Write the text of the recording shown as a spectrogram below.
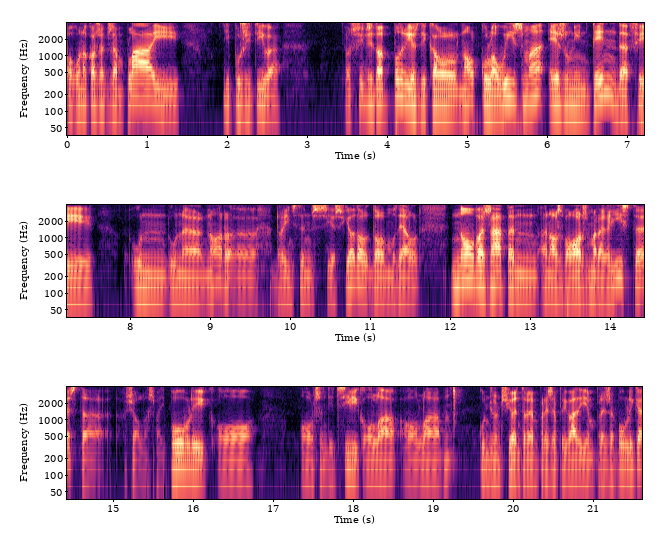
alguna cosa exemplar i, i positiva. Llavors, fins i tot podries dir que el, no, el colauisme és un intent de fer un, una no, eh, reinstanciació del, del model no basat en, en els valors maragallistes de això, l'espai públic o, o el sentit cívic o la, o la conjunció entre empresa privada i empresa pública,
